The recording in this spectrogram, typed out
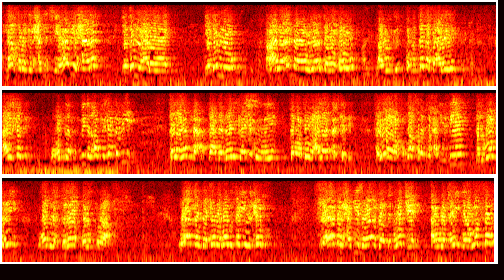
مخرج الحديث في هذه الحالة يدل على يدل على أن هؤلاء توافقوا أو أو اتفقوا عليه على الكذب. وهم من الأصل كذابين. فلا يمنع بعد ذلك أن يكونوا إيه؟ توافقوا على الكذب. فيعرف مخرج حديثهم بالوضع وبالاختلاف والاصطلاح وأما إذا كان الراوي سيء الحفظ فأتى الحديث هذا من وجه أو وجهين أو أكثر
